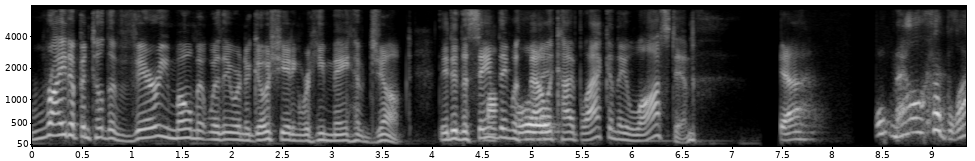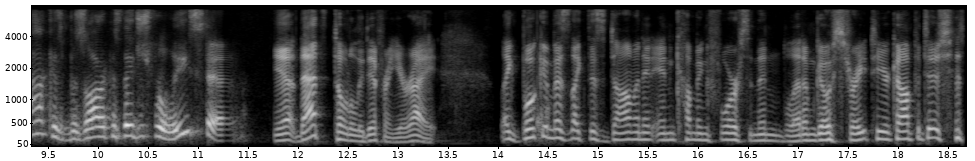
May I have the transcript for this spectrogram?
right up until the very moment where they were negotiating where he may have jumped. They did the same My thing with boy. Malachi Black and they lost him. Yeah. Well, Malachi Black is bizarre because they just released him. Yeah, that's totally different. You're right. Like book him as like this dominant incoming force and then let him go straight to your competition.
